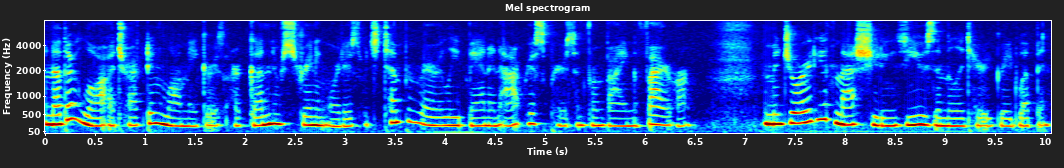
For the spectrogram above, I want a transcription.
Another law attracting lawmakers are gun restraining orders, which temporarily ban an at risk person from buying a firearm. The majority of mass shootings use a military grade weapon.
